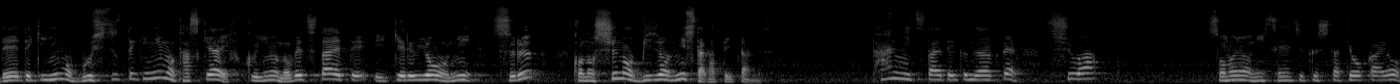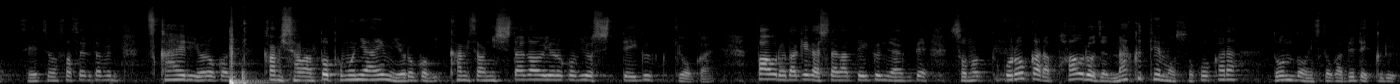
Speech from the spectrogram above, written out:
霊的にも物質的にも助け合い福音を述べ伝えていけるようにするこの主のビジョンに従っていったんです単に伝えていくんじゃなくて主はそのように成熟した教会を成長させるために使える喜び神様と共に歩む喜び神様に従う喜びを知っていく教会。パウロだけが従っていくんじゃなくてそのところからパウロじゃなくてもそこからどんどん人が出てくる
